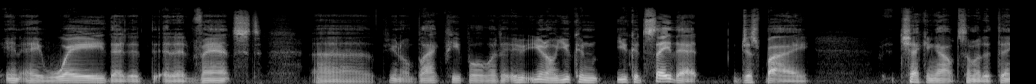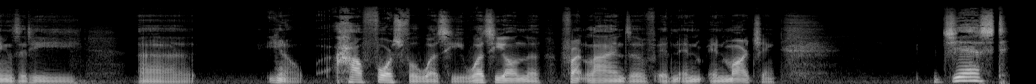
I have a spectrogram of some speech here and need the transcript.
in a way that it, it advanced, uh, you know, black people? But, you know, you can, you could say that just by checking out some of the things that he, uh, you know, how forceful was he? Was he on the front lines of in, in, in marching? Just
